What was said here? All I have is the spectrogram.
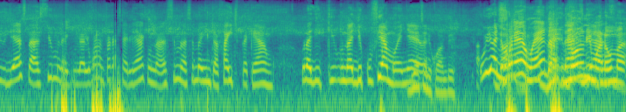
you just assume like yule alikuwa anataka chali yake una assume unasema hii nitafight peke yangu. Unajiki, unajikufia acha nikwambie. Huyo ni wewe na mimi mwanaume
